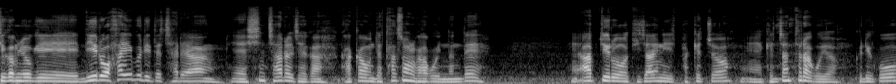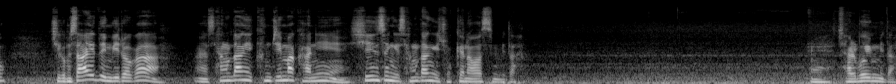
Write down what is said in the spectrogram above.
지금 여기 니로 하이브리드 차량 예, 신차를 제가 가까운데 탁송을 가고 있는데 예, 앞뒤로 디자인이 바뀌었죠. 예, 괜찮더라고요. 그리고 지금 사이드 미러가 예, 상당히 큼지막하니 시인성이 상당히 좋게 나왔습니다. 예, 잘 보입니다.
